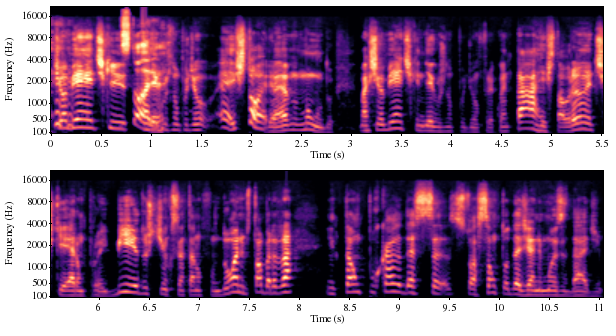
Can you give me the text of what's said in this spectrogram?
tinha um ambiente que negros não podiam. É, história, é mundo. Mas tinha um ambiente que negros não podiam frequentar, restaurantes que eram proibidos, tinham que sentar no fundo do ônibus e tal, blá, blá. Então, por causa dessa situação toda de animosidade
